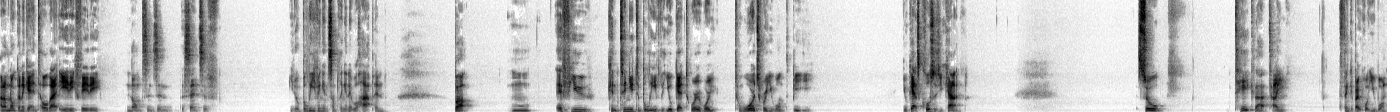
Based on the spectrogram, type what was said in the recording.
And I'm not going to get into all that airy fairy nonsense in the sense of you know, believing in something and it will happen. But mm, if you continue to believe that you'll get to where, where towards where you want to be, you'll get as close as you can. So take that time to think about what you want.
